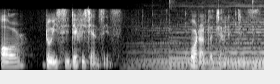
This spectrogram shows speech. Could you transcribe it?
Or do we see deficiencies? What are the challenges?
